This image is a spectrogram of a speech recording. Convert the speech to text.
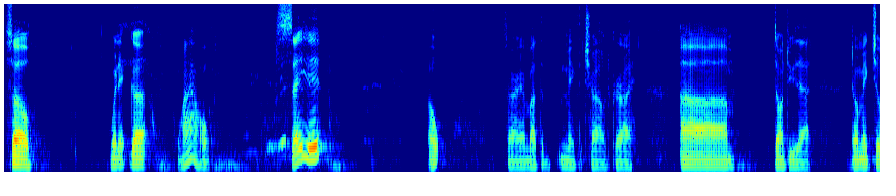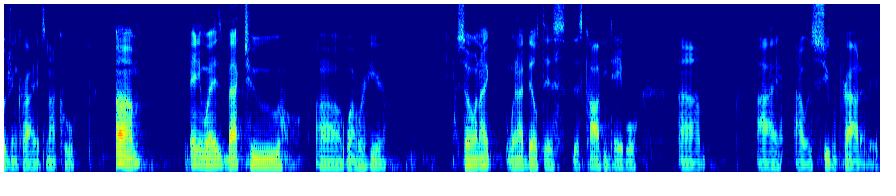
so when it got, wow, say it. Oh, sorry, I'm about to make the child cry. Um, don't do that. Don't make children cry. It's not cool. Um, anyways, back to uh, what we're here. So when I when I built this this coffee table, um, I I was super proud of it.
